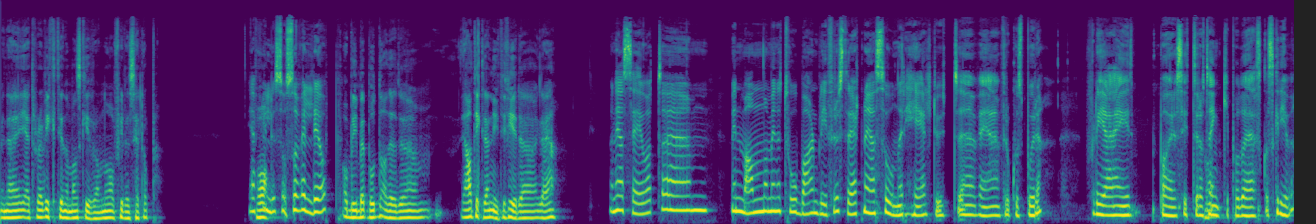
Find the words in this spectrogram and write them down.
men jeg, jeg, tror det er viktig når man skriver om noe, å fylles helt opp. Jeg fylles og, også veldig opp. Og bli bebodd av det du Ja, at ikke det er 9-4-greie. Men jeg ser jo at uh, Min mann og mine to barn blir frustrert når jeg soner helt ut uh, ved frokostbordet. Fordi jeg bare sitter og tenker på det jeg skal skrive.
